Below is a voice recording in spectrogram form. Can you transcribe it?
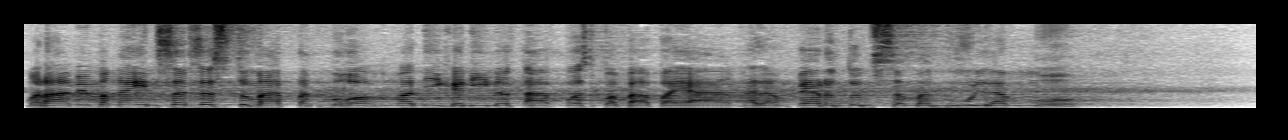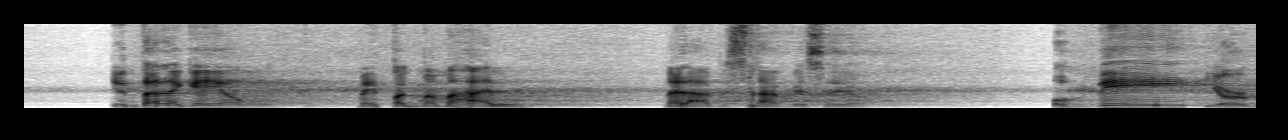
Marami mga instances, tumatakbo ka kung kani-kanino tapos pababayaan ka lang. Pero dun sa magulang mo, yun talaga yung may pagmamahal na labis-labis sa'yo. Obey your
